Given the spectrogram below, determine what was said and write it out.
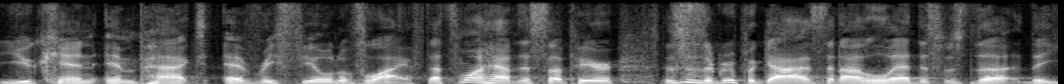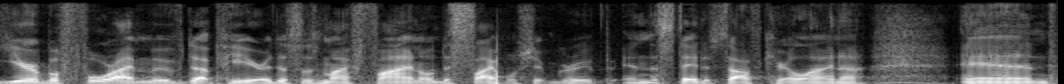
you can impact every field of life. That's why I have this up here. This is a group of guys that I led. This was the, the year before I moved up here. This was my final discipleship group in the state of South Carolina. And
